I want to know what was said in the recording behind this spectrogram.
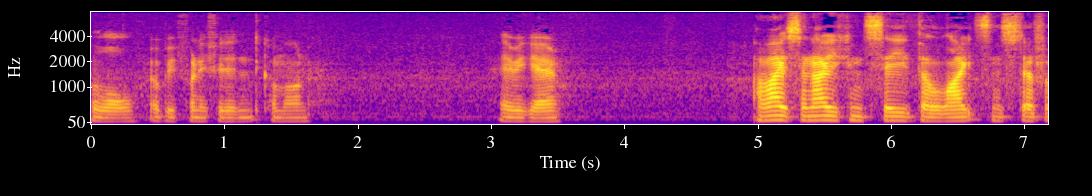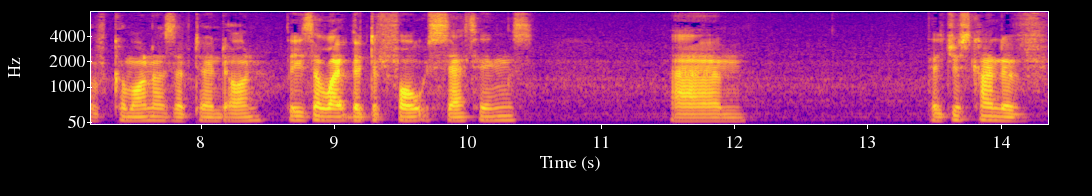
Lol, it would be funny if it didn't come on. Here we go. Alright, so now you can see the lights and stuff have come on as I've turned on. These are like the default settings. Um, they just kind of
